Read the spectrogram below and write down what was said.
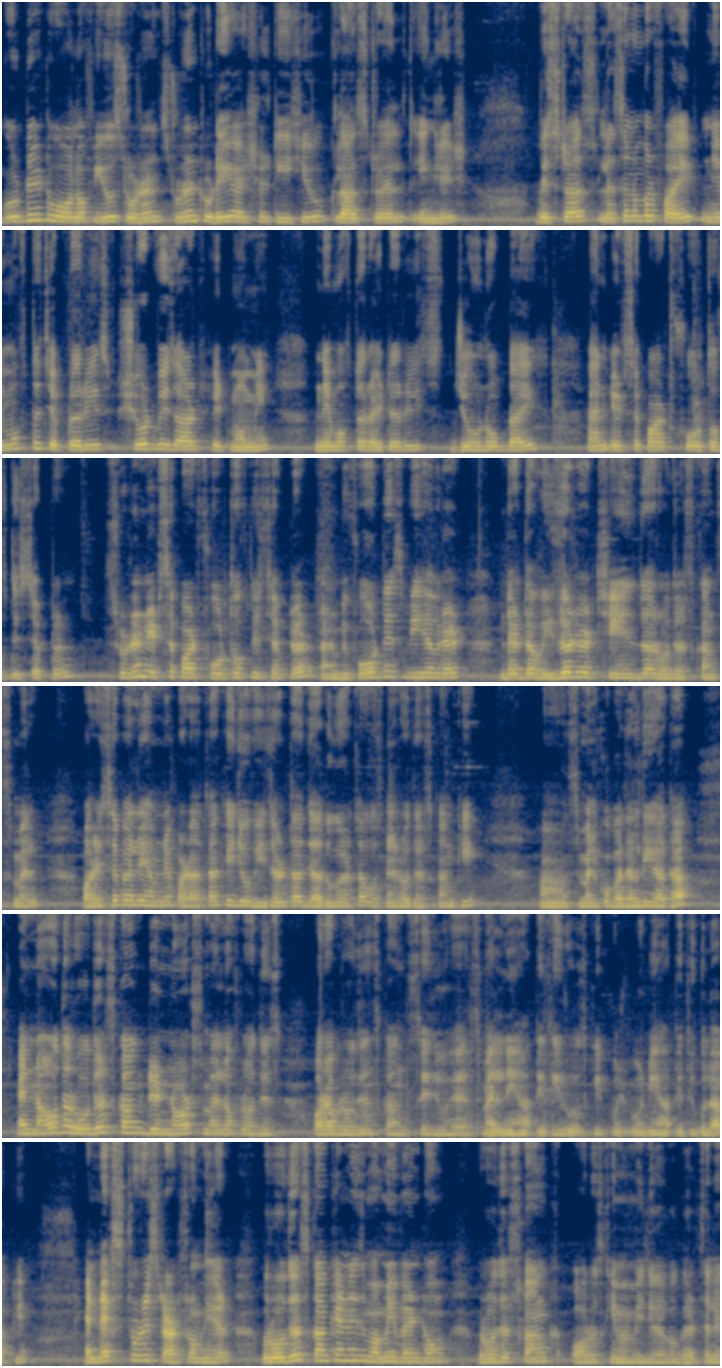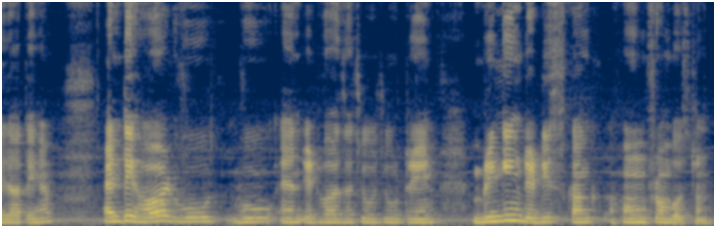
Good day to all of you students. Student today I shall teach you class 12th English Vistas lesson number 5. Name of the chapter is Should Wizard Hit Mommy? Name of the writer is Joan Robdike and it's a part 4th of this chapter. Student it's a part 4th of this chapter and before this we have read that the wizard had changed the Roger skunk smell और इससे पहले हमने पढ़ा था कि जो wizard था जादूगर था उसने रोजर स्कंक की स्मेल को बदल दिया था and now the Roger skunk did not smell of roses और अब रोजन स्कंक से जो है स्मेल नहीं आती थी रोज़ की खुशबू नहीं आती थी गुलाब की. And next story start from here Roger skunk and his mummy went home Roger skunk और उसकी मम्मी जो है वो घर चले जाते हैं. एंड दे हर्ड वो वो and it was a choo choo train bringing daddy skunk home from Boston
